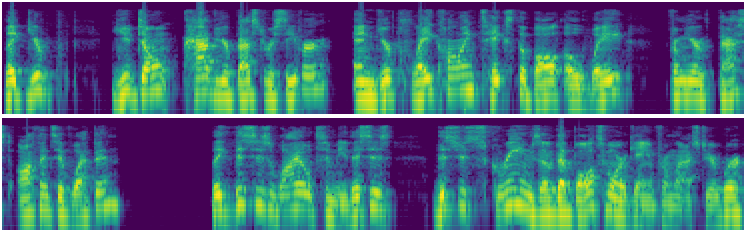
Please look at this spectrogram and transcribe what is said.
Like you're you don't have your best receiver and your play calling takes the ball away from your best offensive weapon like this is wild to me this is this just screams of that baltimore game from last year where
